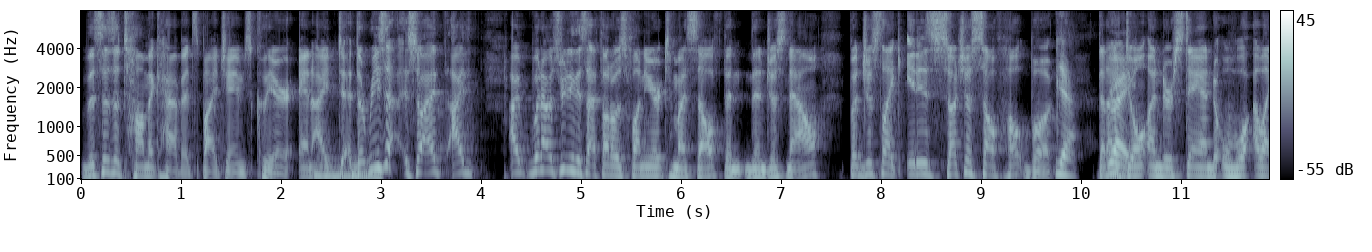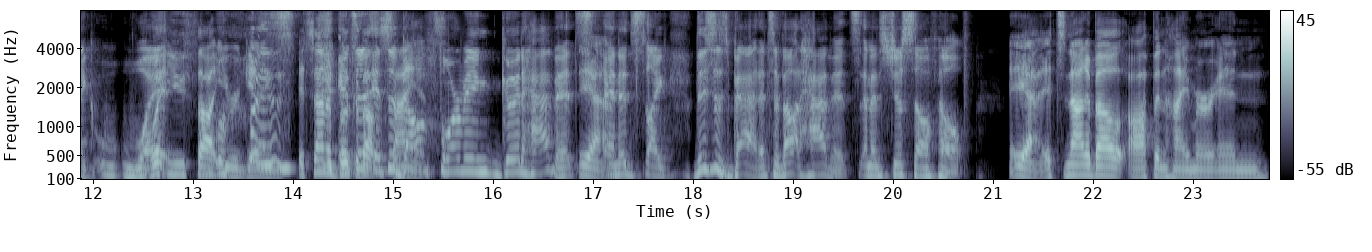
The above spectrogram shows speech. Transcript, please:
this is Atomic Habits by James Clear, and I the reason so I I I when I was reading this I thought it was funnier to myself than than just now, but just like it is such a self help book Yeah. that I don't understand what like what what you thought you were getting. is- It's not a book it's about it's science. about forming good habits. Yeah. and it's like this is bad. It's about habits, and it's just self help. Yeah, it's not about Oppenheimer and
